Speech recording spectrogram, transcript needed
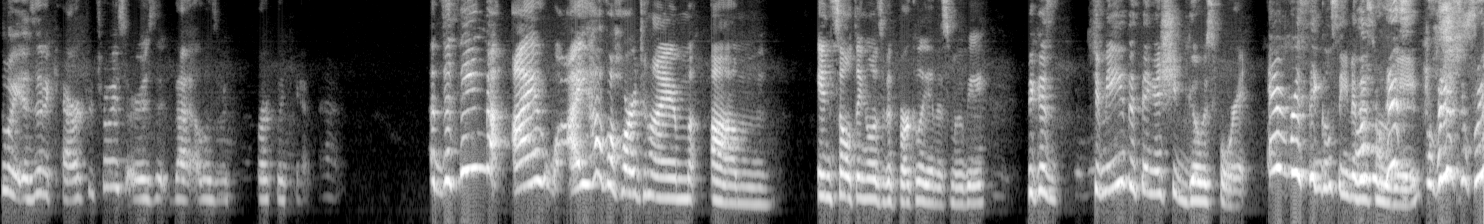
So wait, is it a character choice or is it that Elizabeth Berkley can't act? The thing I I have a hard time um insulting Elizabeth Berkley in this movie because to me the thing is she goes for it. Every single scene of this What is- movie. what is with-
